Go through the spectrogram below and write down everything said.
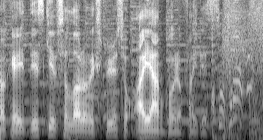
Okay, this gives a lot of experience, so I am going to fight it.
